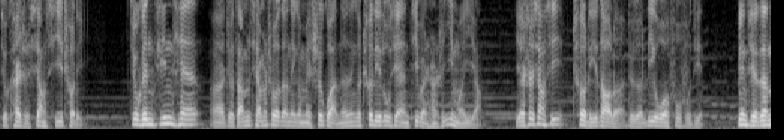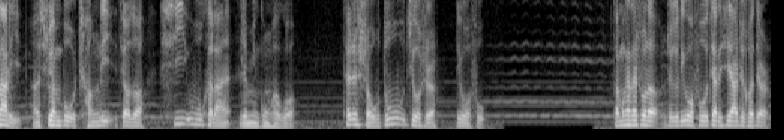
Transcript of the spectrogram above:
就开始向西撤离，就跟今天啊，就咱们前面说的那个美食馆的那个撤离路线基本上是一模一样，也是向西撤离到了这个利沃夫附近。并且在那里啊，宣布成立叫做西乌克兰人民共和国，它的首都就是利沃夫。咱们刚才说了，这个利沃夫加利西亚这块地儿，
